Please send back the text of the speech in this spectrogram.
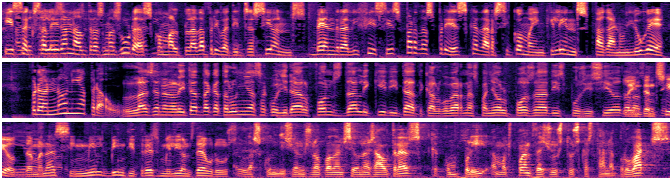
I s'acceleren altres mesures, com el pla de privatitzacions, vendre edificis per després quedar-s'hi com a inquilins, pagant un lloguer però no n'hi ha prou. La Generalitat de Catalunya s'acollirà al fons de liquiditat que el govern espanyol posa a disposició de La intenció, demanar 5.023 milions d'euros. Les condicions no poden ser unes altres que complir amb els plans d'ajustos que estan aprovats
